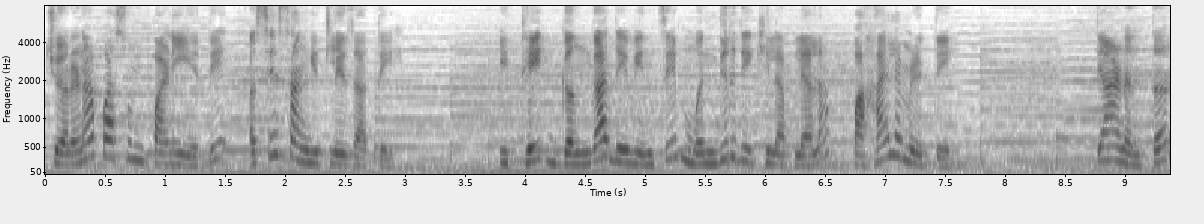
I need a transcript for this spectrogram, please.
चरणापासून पाणी येते असे सांगितले जाते. इथे गंगा देवींचे मंदिर देखील आपल्याला पाहायला मिळते. त्यानंतर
